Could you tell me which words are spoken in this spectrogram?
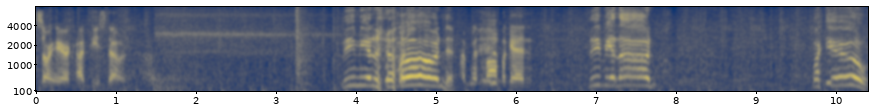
Sorry, Eric. I pieced out. Leave me alone. I'm with Mop again. Leave me alone. Fuck you.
